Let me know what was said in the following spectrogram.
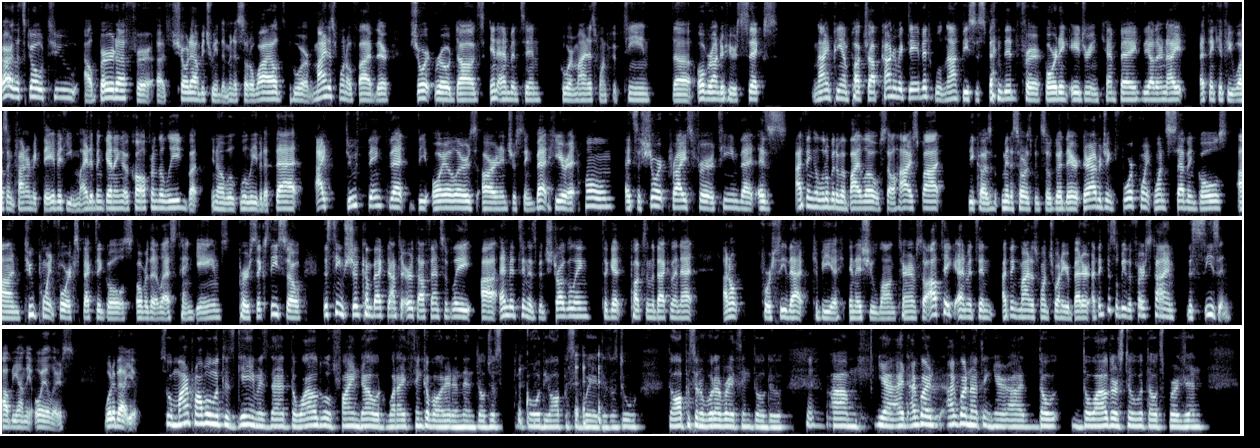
All right, let's go to Alberta for a showdown between the Minnesota Wild, who are minus 105. They're short road dogs in Edmonton, who are minus 115. The over under here is six. 9 p.m. puck drop. Connor McDavid will not be suspended for boarding Adrian Kempe the other night. I think if he wasn't Connor McDavid, he might have been getting a call from the league, but you know, we'll, we'll leave it at that. I do think that the Oilers are an interesting bet here at home. It's a short price for a team that is, I think, a little bit of a buy low, sell high spot because Minnesota's been so good. They're they're averaging 4.17 goals on 2.4 expected goals over their last 10 games per 60. So this team should come back down to earth offensively. Uh, Edmonton has been struggling to get pucks in the back of the net. I don't foresee that to be a, an issue long term. So I'll take Edmonton. I think minus 120 or better. I think this will be the first time this season I'll be on the Oilers. What about you? So my problem with this game is that the Wild will find out what I think about it, and then they'll just go the opposite way. They'll just do the opposite of whatever I think they'll do. Um, yeah, I, have got I've got nothing here. Uh, the the Wild are still without Spurgeon,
